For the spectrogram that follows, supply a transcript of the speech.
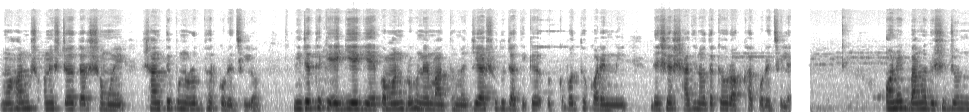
মহান অনিশ্চয়তার সময়ে শান্তি পুনরুদ্ধার করেছিল। নিজে থেকে এগিয়ে গিয়ে কমান গ্রহণের মাধ্যমে জিয়া শুধু জাতিকে ঐক্যবদ্ধ করেননি, দেশের স্বাধীনতাকেও রক্ষা করেছিলেন। অনেক বাংলাদেশের জন্য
